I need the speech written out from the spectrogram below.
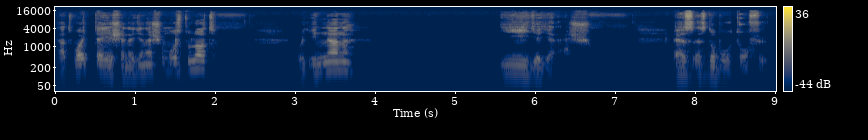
Tehát vagy teljesen egyenes a mozdulat, vagy innen így egyenes. Ez, ez dobótól függ.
